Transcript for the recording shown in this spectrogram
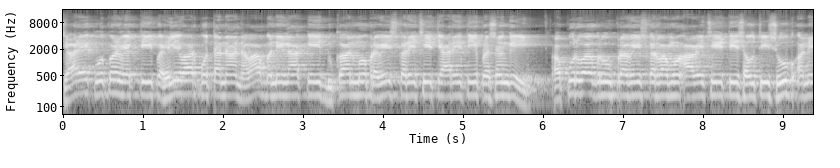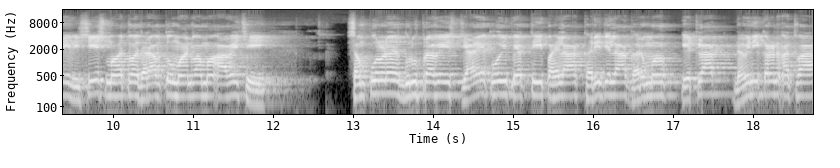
જ્યારે કોઈપણ વ્યક્તિ પહેલીવાર પોતાના નવા બનેલા કે દુકાનમાં પ્રવેશ કરે છે ત્યારે તે પ્રસંગે અપૂર્વ ગૃહપ્રવેશ કરવામાં આવે છે. તે સૌથી શુભ અને વિશેષ મહત્ત્વ ધરાવતું માનવામાં આવે છે. સંપૂર્ણ ગૃહપ્રવેશ જ્યારે કોઈ વ્યક્તિ પહેલાં ખરીદેલા ઘરમાં કેટલાક નવીનીકરણ અથવા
